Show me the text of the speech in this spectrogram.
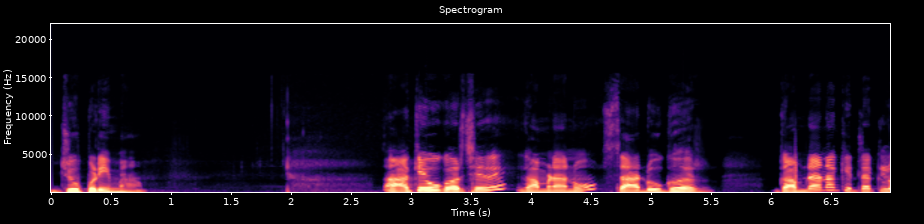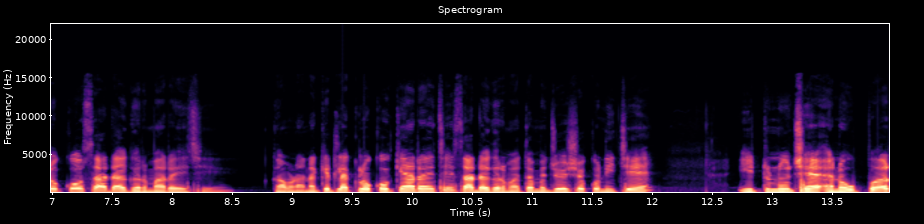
ઝૂંપડીમાં. આ કેવું ઘર છે? ગામડાનું સાદું ઘર. ગામડાના કેટલાક લોકો સાડા ઘરમાં રહે છે. ગામડાના કેટલાક લોકો ક્યાં રહે છે? સાડા ઘરમાં. તમે જોઈ શકો નીચે ઈંટનું છે, એના ઉપર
